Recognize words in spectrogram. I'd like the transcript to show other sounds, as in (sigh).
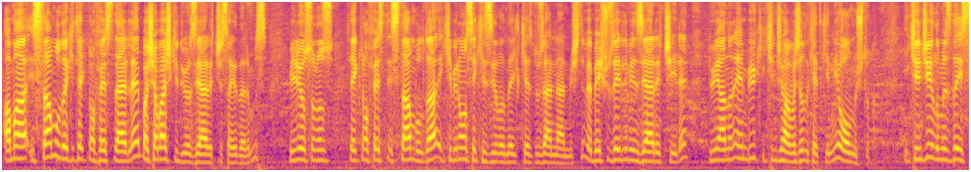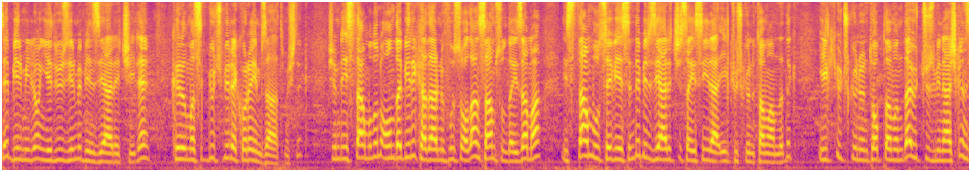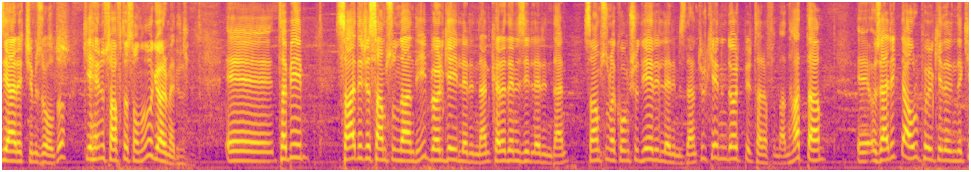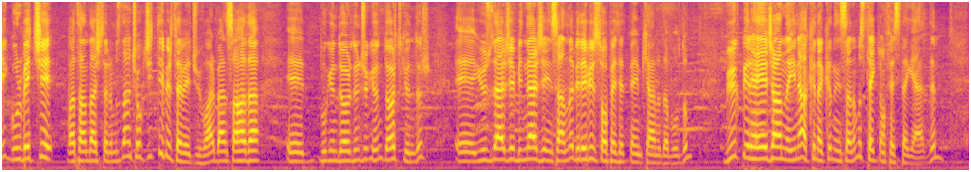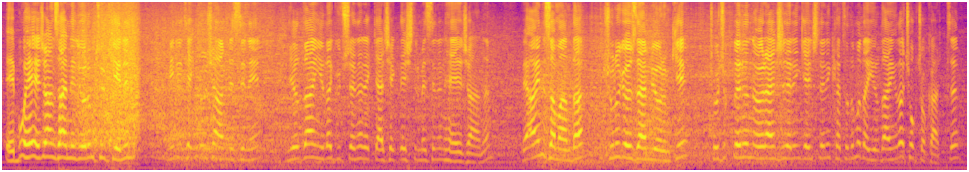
Ama İstanbul'daki Teknofestlerle başa baş gidiyor ziyaretçi sayılarımız. Biliyorsunuz Teknofest İstanbul'da 2018 yılında ilk kez düzenlenmişti ve 550 bin ziyaretçiyle dünyanın en büyük ikinci havacılık etkinliği olmuştuk. İkinci yılımızda ise 1 milyon 720 bin ziyaretçiyle kırılması güç bir rekora imza atmıştık. Şimdi İstanbul'un onda biri kadar nüfusu olan Samsun'dayız ama İstanbul seviyesinde bir ziyaretçi sayısıyla ilk üç günü tamamladık. İlk üç günün toplamında 300 bin aşkın ziyaretçimiz oldu ki henüz hafta sonunu görmedik. Ee, tabii sadece Samsun'dan değil bölge illerinden, Karadeniz illerinden, Samsun'a komşu diğer illerimizden, Türkiye'nin dört bir tarafından hatta e, özellikle Avrupa ülkelerindeki gurbetçi vatandaşlarımızdan çok ciddi bir teveccüh var. Ben sahada e, bugün dördüncü gün, dört gündür e, yüzlerce binlerce insanla birebir sohbet etme imkanı da buldum. Büyük bir heyecanla yine akın akın insanımız Teknofest'e geldi. E, bu heyecan zannediyorum Türkiye'nin milli teknoloji hamlesini yıldan yıla güçlenerek gerçekleştirmesinin heyecanı. Ve aynı zamanda şunu gözlemliyorum ki çocukların, öğrencilerin, gençlerin katılımı da yıldan yıla çok çok arttı.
